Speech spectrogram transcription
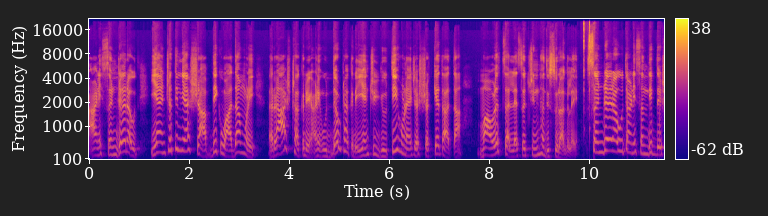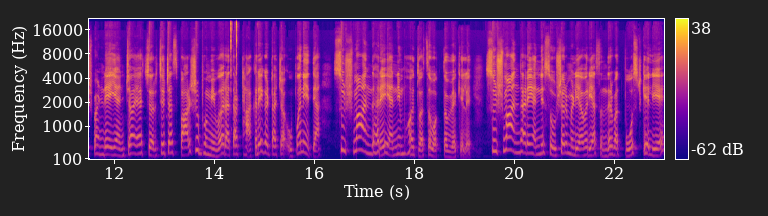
आणि संजय राऊत यांच्यातील या शाब्दिक वादामुळे राज ठाकरे आणि उद्धव ठाकरे यांची युती होण्याच्या शक्यता आता मावळत चालल्याचं चिन्ह दिसू लागलंय. संजय राऊत आणि संदीप देशपांडे यांच्या या चर्चेच्या पार्श्वभूमीवर आता ठाकरे गटाच्या उपनेत्या सुषमा अंधारे यांनी महत्वाचं वक्तव्य केलंय. सुषमा अंधारे यांनी सोशल मीडियावर या संदर्भात पोस्ट केली आहे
